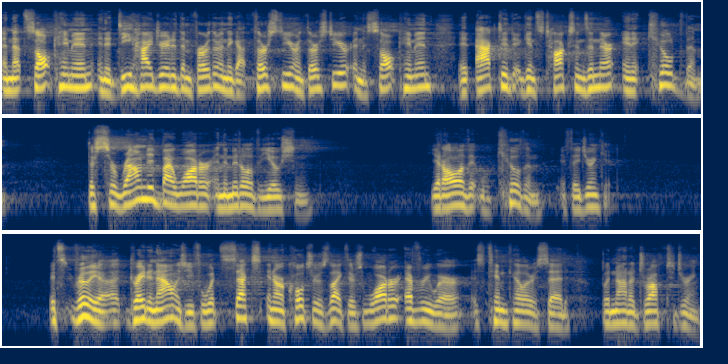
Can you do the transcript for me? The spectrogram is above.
And that salt came in and it dehydrated them further, and they got thirstier and thirstier. And the salt came in, it acted against toxins in there, and it killed them. They're surrounded by water in the middle of the ocean, yet all of it will kill them if they drink it. It's really a great analogy for what sex in our culture is like. There's water everywhere, as Tim Keller said, but not a drop to drink.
